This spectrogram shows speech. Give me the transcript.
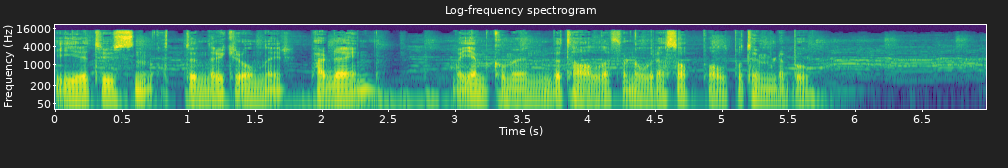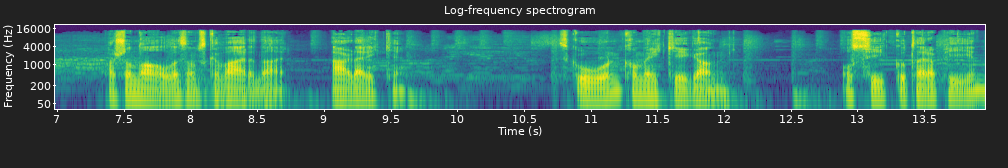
4800 kroner per døgn må hjemkommunen betale for Noras opphold på Tumlebo. Personalet som skal være der, er der ikke. Skolen kommer ikke i gang. Og psykoterapien,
